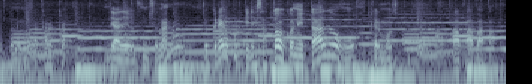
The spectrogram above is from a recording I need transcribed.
Y ponemos acá, acá Ya debe funcionar, ¿no? Yo creo, porque ya está todo conectado Uf, qué hermoso Pa, pa, pa, pa.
